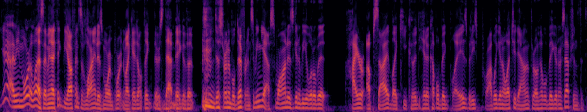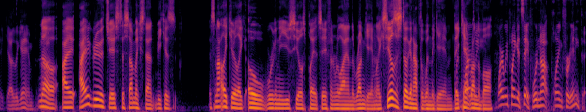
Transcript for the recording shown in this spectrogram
Yeah, I mean, more or less. I mean, I think the offensive line is more important. Like, I don't think there's that big of a discernible difference. I mean, yeah, Swann is going to be a little bit higher upside. Like, he could hit a couple big plays, but he's probably going to let you down and throw a couple big interceptions to take you out of the game. No, I I agree with Jayce to some extent because it's not like you're like, oh, we're gonna use Seals, play it safe, and rely on the run game. Like Seals is still gonna have to win the game. They Like, can't run the ball. Why are we playing it safe? We're not playing for anything.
